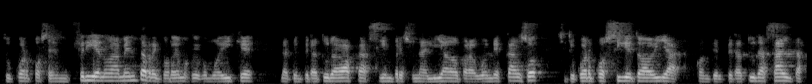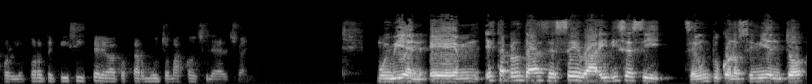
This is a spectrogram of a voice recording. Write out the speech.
tu cuerpo se enfríe nuevamente. Recordemos que, como dije, la temperatura baja siempre es un aliado para el buen descanso. Si tu cuerpo sigue todavía con temperaturas altas por el deporte que hiciste, le va a costar mucho más conciliar el sueño. Muy bien. Eh, esta pregunta hace Seba y dice si, según tu conocimiento,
